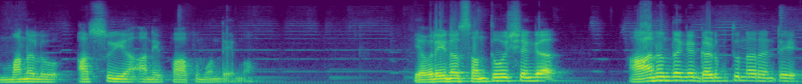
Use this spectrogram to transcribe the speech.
మనలో అసూయ అనే పాపం ఉందేమో. ఎవరైనా సంతోషంగా ఆనందంగా గడుపుతున్నారంటే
